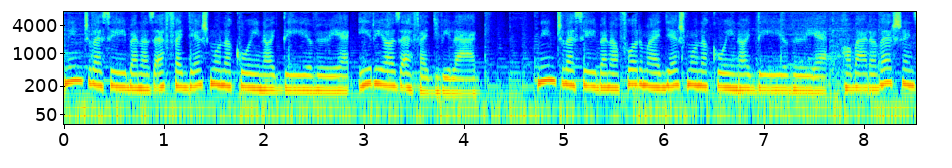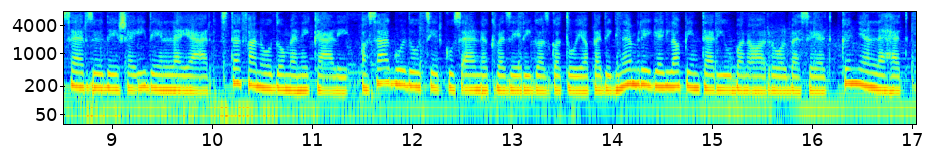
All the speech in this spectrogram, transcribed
Nincs veszélyben az F1-es monakói nagy jövője, írja az F1 világ. Nincs veszélyben a Forma 1-es monakói nagy jövője, ha bár a verseny szerződése idén lejár, Stefano Domenicali, a Száguldó Cirkusz elnök vezérigazgatója pedig nemrég egy lapinterjúban arról beszélt, könnyen lehet,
